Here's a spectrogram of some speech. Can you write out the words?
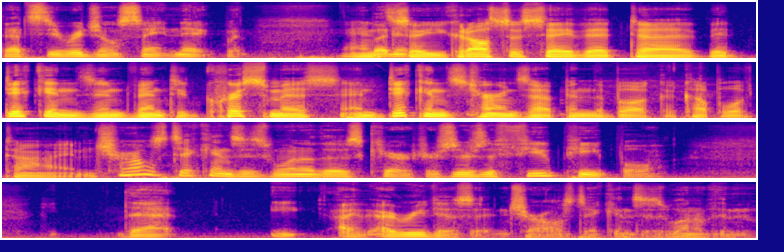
that's the original Saint Nick. But and but so you could also say that uh, that Dickens invented Christmas, and Dickens turns up in the book a couple of times. Charles Dickens is one of those characters. There's a few people that I, I revisit, and Charles Dickens is one of them.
